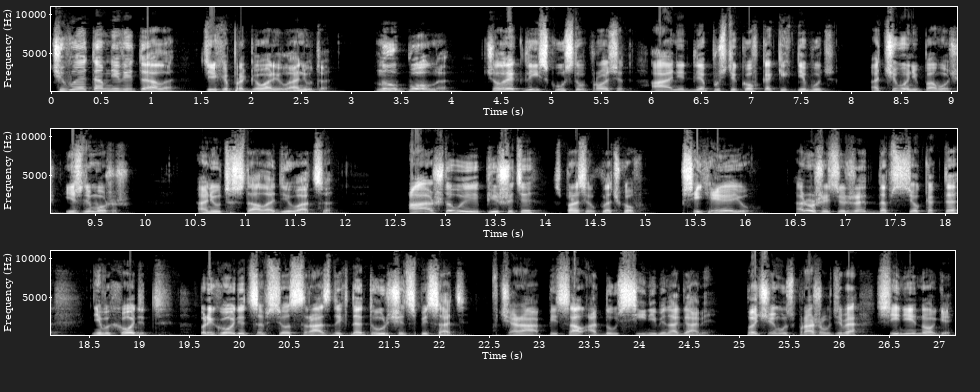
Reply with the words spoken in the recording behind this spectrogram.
Чего я там не видала? Тихо проговорила Анюта. Ну, полно. Человек для искусства просит, а не для пустяков каких-нибудь. Отчего не помочь, если можешь? Анюта стала одеваться. «А что вы пишете?» – спросил Клочков. «Психею. Хороший сюжет, да все как-то не выходит. Приходится все с разных натурщиц писать. Вчера писал одну с синими ногами. Почему, спрашиваю, у тебя синие ноги?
